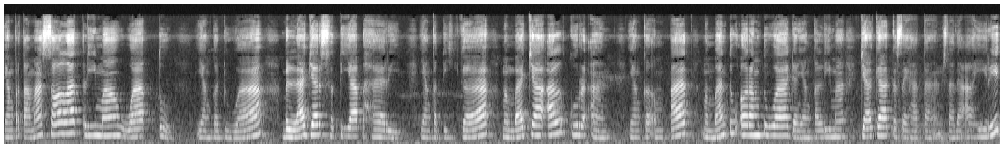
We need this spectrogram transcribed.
yang pertama, sholat lima waktu. Yang kedua, belajar setiap hari. Yang ketiga, membaca Al-Quran. Yang keempat, membantu orang tua. Dan yang kelima, jaga kesehatan. Ustazah akhiri,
